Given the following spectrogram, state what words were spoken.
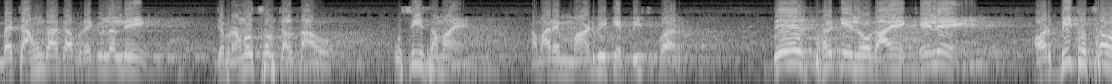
मैं चाहूँगा कि अब रेगुलरली जब रणोत्सव चलता हो, उसी समय हमारे मांडवी के बीच पर देश भर के लोग आए, खेले और बीच उत्सव,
